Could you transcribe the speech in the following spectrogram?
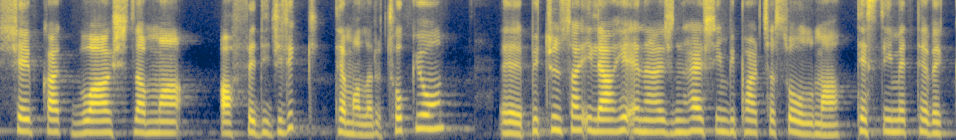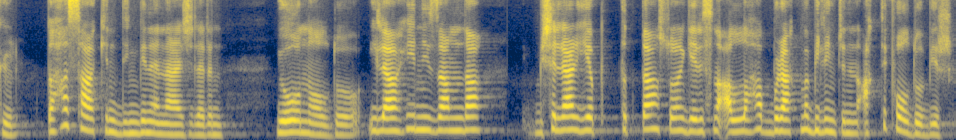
şefkat, bağışlama, affedicilik temaları çok yoğun. Ee, bütünsel ilahi enerjinin her şeyin bir parçası olma, teslimiyet, tevekkül, daha sakin dingin enerjilerin yoğun olduğu, ilahi nizamda bir şeyler yaptıktan sonra gerisini Allah'a bırakma bilincinin aktif olduğu bir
